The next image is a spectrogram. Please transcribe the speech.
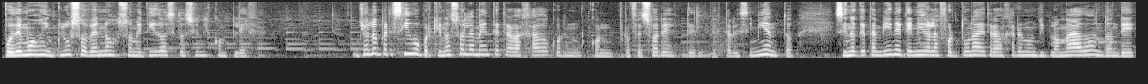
podemos incluso vernos sometidos a situaciones complejas. Yo lo percibo porque no solamente he trabajado con, profesores del establecimiento, sino que también he tenido la fortuna de trabajar en un diplomado en donde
